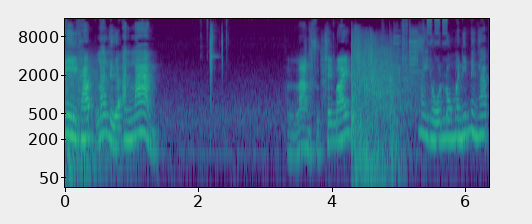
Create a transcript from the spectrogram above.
นี่ครับแล้วเหลืออันล่าง อันล่างสุดใช่ไหม ไม่โดนลงมานิดนึงครับ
